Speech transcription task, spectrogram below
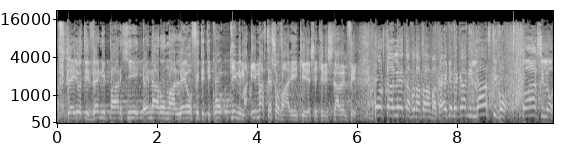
φταίει ότι δεν υπάρχει ένα ρωμαλαίο φοιτητικό κίνημα. Είμαστε σοβαροί κυρίες και κύριοι συνάδελφοι. Πώς τα λέτε αυτά τα πράγματα; Έχετε κάνει λάστιχο το άσυλο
